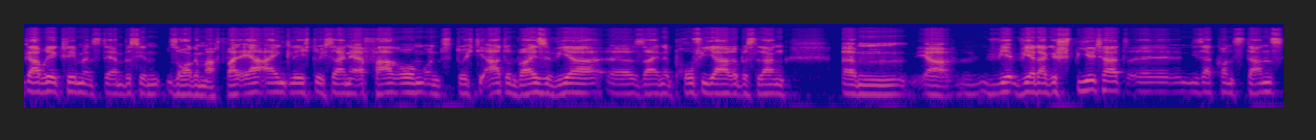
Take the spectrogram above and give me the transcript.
Gabriel Clemens, der ein bisschen Sorge macht, weil er eigentlich durch seine Erfahrung und durch die Art und Weise, wie er äh, seine Profijahre bislang ähm, ja, wie, wie, er da gespielt hat äh, in dieser Konstanz,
